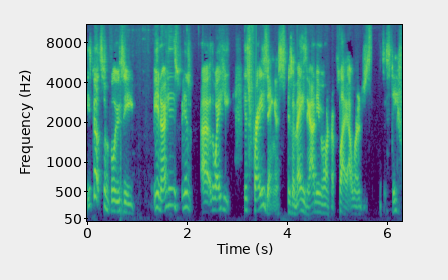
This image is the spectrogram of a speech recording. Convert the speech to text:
he's got some bluesy, you know, his his uh, the way he his phrasing is, is amazing. I didn't even want to play. I wanted to just Steve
